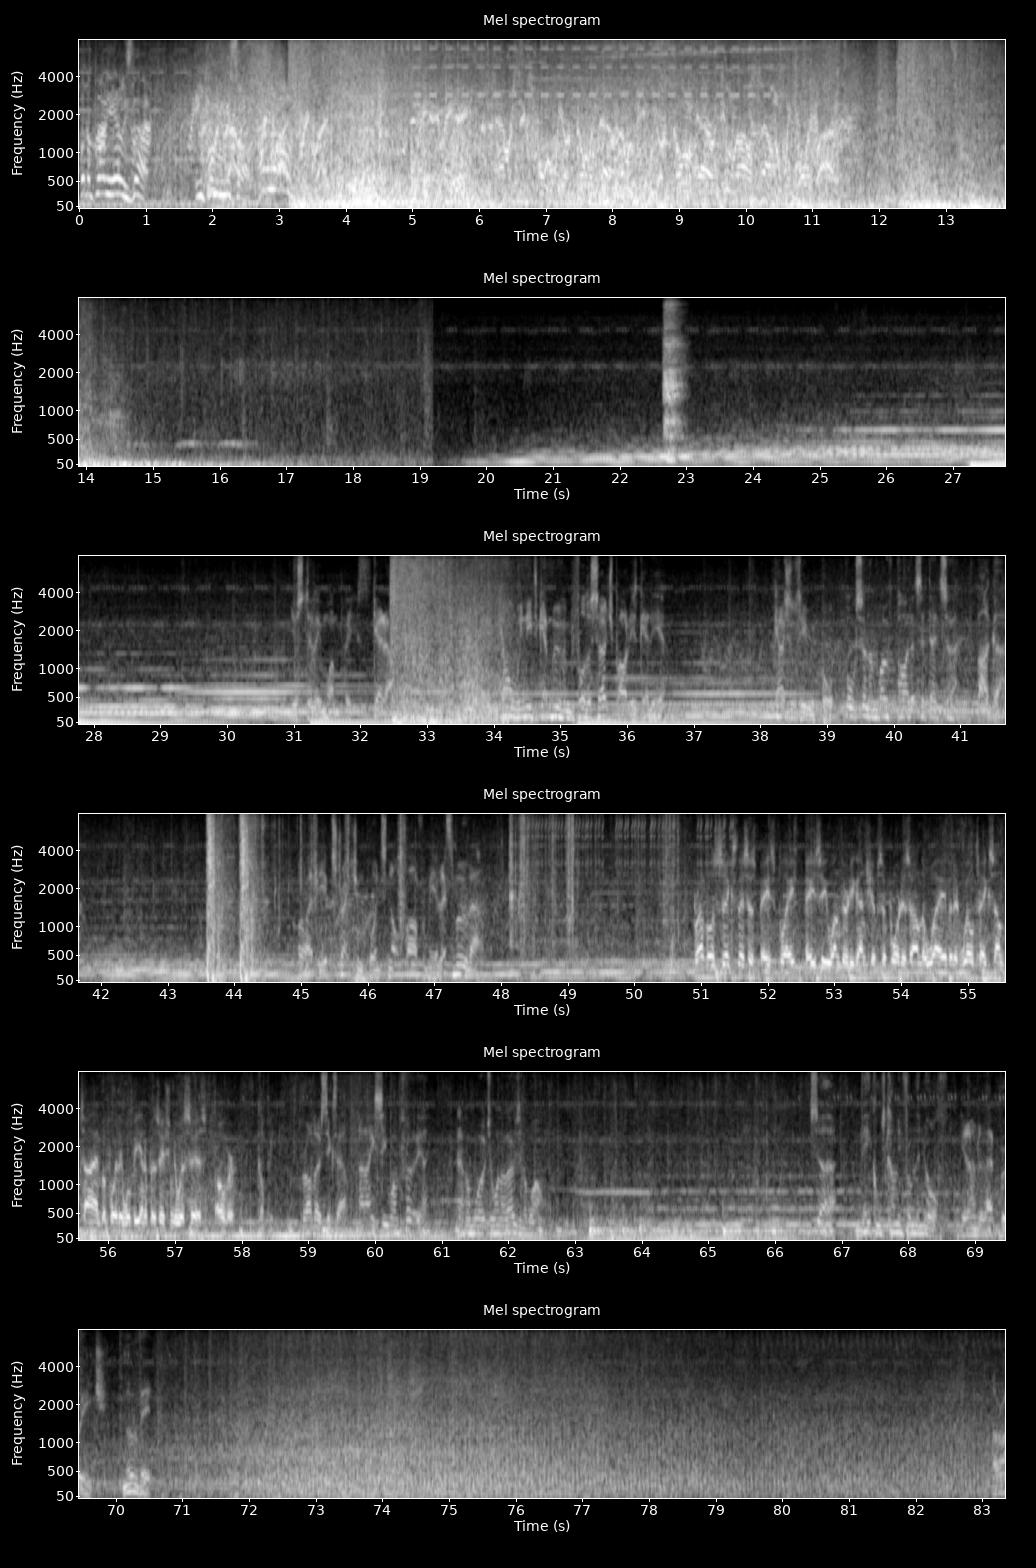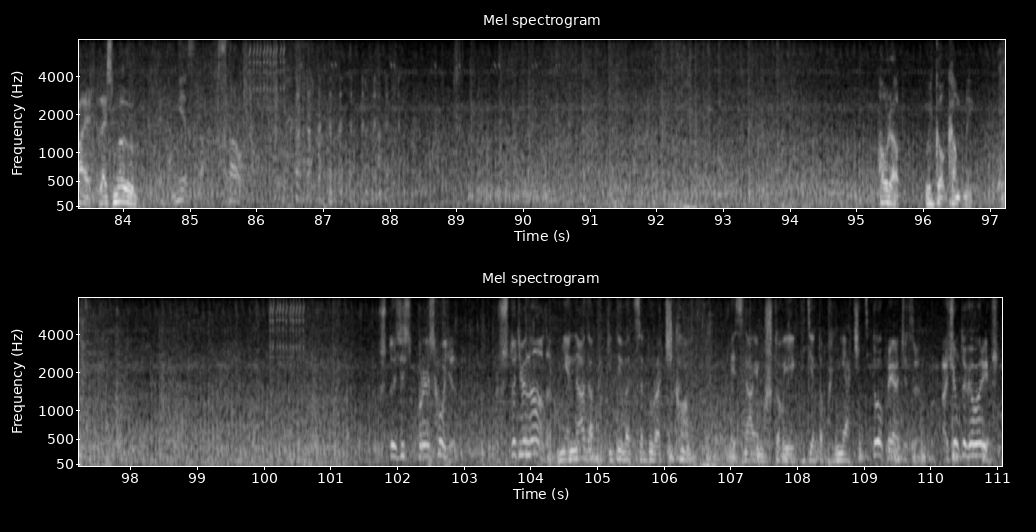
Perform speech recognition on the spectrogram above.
What the bloody hell is that? Incoming missile! On! Mayday, mayday. This is Hammer 6-4. We are going down. Get moving before the search parties get here. Casualty report. Olsen and both pilots are dead, sir. Bugger. All right, the extraction point's not far from here. Let's move out. Bravo 6, this is base plate. AC-130 gunship support is on the way, but it will take some time before they will be in a position to assist. Over. Copy. Bravo 6 out. An AC-130, eh? Haven't worked with one of those in a while. Sir, vehicles coming from the north. Get under that bridge. Move it. All right, let's move. Hold up. We've got company. Что здесь происходит? Что тебе надо? Не надо прикидываться дурачком. Мы знаем, что вы их где-то прячете. Кто прячется? О чем ты говоришь?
